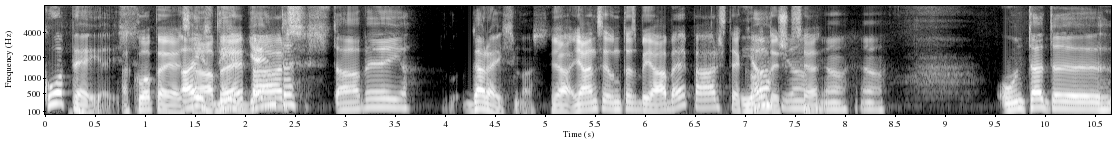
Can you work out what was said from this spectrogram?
kopējais. A, kopējais AB pāris. stāvēja garais masts. Jā, Jānis, un tas bija AB pāris, tie kondiškas. jā, jā, jā. Un tad uh,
